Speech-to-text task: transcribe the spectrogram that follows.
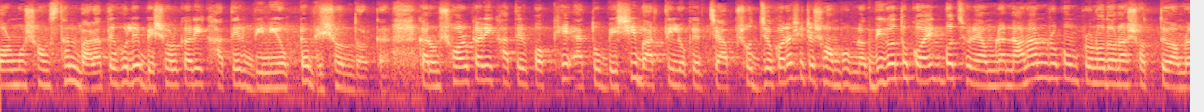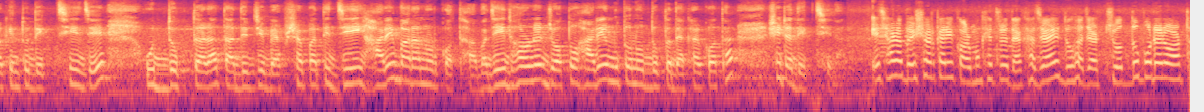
কর্মসংস্থান বাড়াতে হলে বেসরকারি খাতের বিনিয়োগটা ভীষণ দরকার। কারণ সরকারি খাতের পক্ষে এত বেশি বাড়তি লোকের চাপ সহ্য করা সেটা সম্ভব না। বিগত কয়েক বছরে আমরা নানান রকম প্রণোদনা সত্ত্বেও আমরা কিন্তু দেখছি যে উদ্যোক্তারা তাদের যে ব্যবসাপাতি, যেই হারে বাড়ানোর কথা বা যেই ধরনের যত হারে নতুন উদ্যোক্তা দেখার কথা সেটা দেখছি না। এছাড়া বেসরকারি কর্মক্ষেত্রে দেখা যায় দু হাজার চোদ্দ পনেরো অর্থ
